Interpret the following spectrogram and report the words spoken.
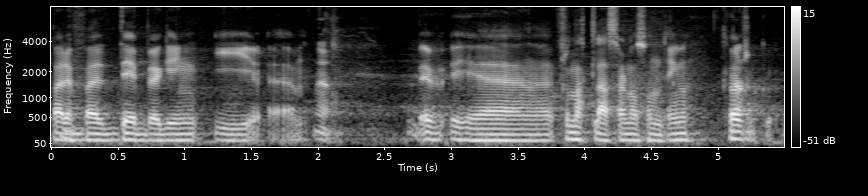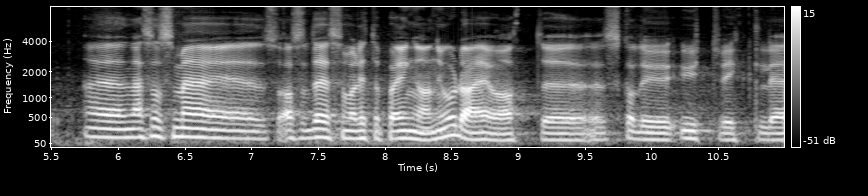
bare for debugging i, uh, ja. i, i, fra nettleseren og sånne ting. Kanskje, nei, sånn som jeg, altså Det som var litt av poenget han gjorde, da, er jo at skal du utvikle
